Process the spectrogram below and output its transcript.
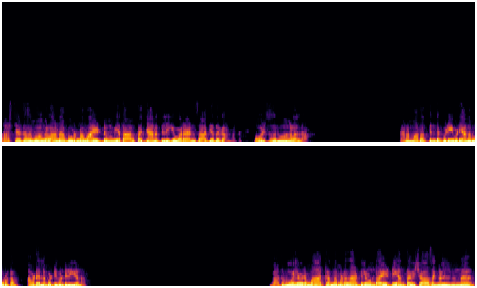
പാശ്ചാത്യ സമൂഹങ്ങളാണ് പൂർണമായിട്ടും യഥാർത്ഥ ജ്ഞാനത്തിലേക്ക് വരാൻ സാധ്യത കാണുന്നത്. പൗരുഷ സമൂഹങ്ങളല്ല. കാരണം മതത്തിന്റെ പിടി ഇവിടെയാണ് മുറുക്കം. അവിടെ എല്ലാം പൊട്ടിക്കൊണ്ടിരിക്കുകയാണ്. അപ്പൊ അതുപോലെ ഒരു മാറ്റം നമ്മുടെ നാട്ടിൽ ഉണ്ടായിട്ട് ഈ അന്ധവിശ്വാസങ്ങളിൽ നിന്ന്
